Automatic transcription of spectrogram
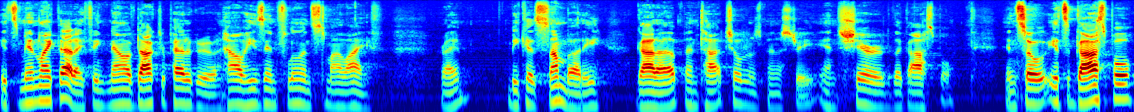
it's men like that. I think now of Dr. Pettigrew and how he's influenced my life, right? Because somebody got up and taught children's ministry and shared the gospel. And so, it's gospel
